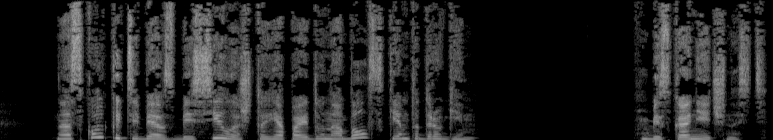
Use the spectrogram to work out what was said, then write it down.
насколько тебя взбесило, что я пойду на бал с кем-то другим? Бесконечность.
